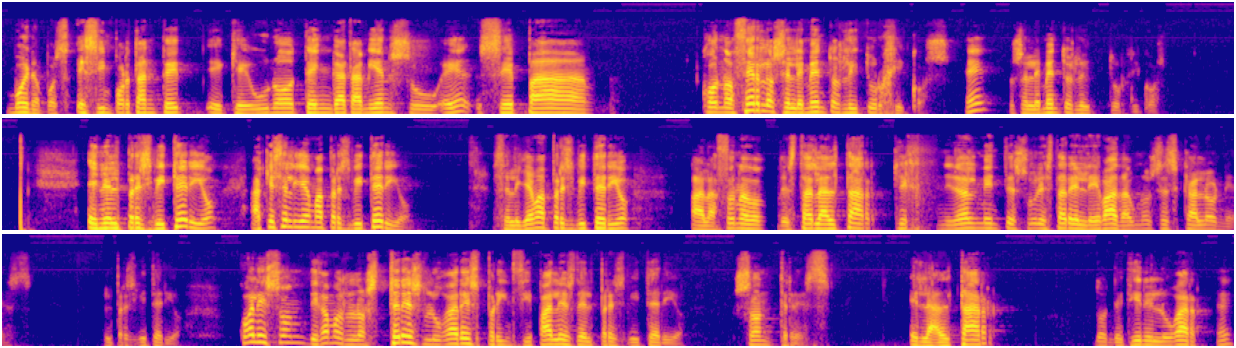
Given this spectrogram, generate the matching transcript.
Bueno, pues es importante eh, que uno tenga también su, eh, sepa conocer los elementos litúrgicos, ¿eh? los elementos litúrgicos. En el presbiterio, ¿a qué se le llama presbiterio? Se le llama presbiterio a la zona donde está el altar, que generalmente suele estar elevada, unos escalones, el presbiterio. ¿Cuáles son, digamos, los tres lugares principales del presbiterio? Son tres. El altar, donde tiene lugar ¿eh?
